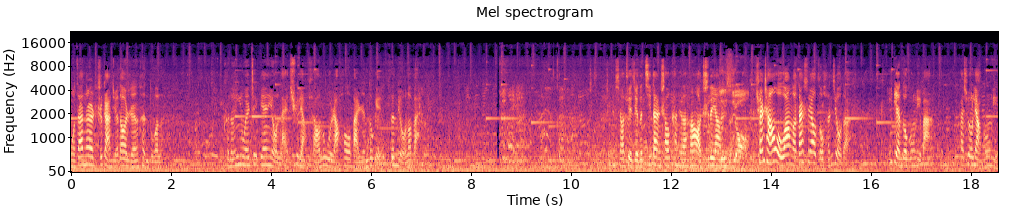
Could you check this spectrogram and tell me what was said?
我在那儿只感觉到人很多了，可能因为这边有来去两条路，然后把人都给分流了吧。这个小姐姐的鸡蛋烧看起来很好吃的样子。全场我忘了，但是要走很久的。一点多公里吧，还是有两公里。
